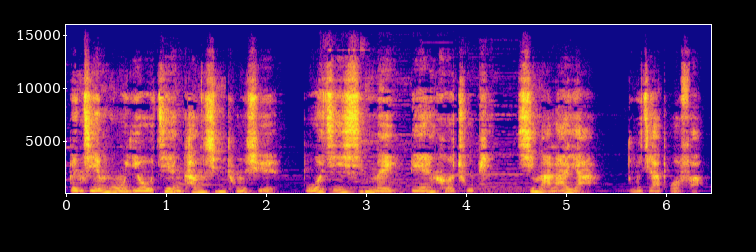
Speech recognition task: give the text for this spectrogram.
本节目由健康新同学、博吉新媒联合出品，喜马拉雅独家播放。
